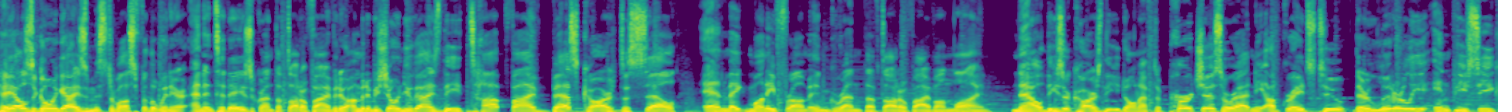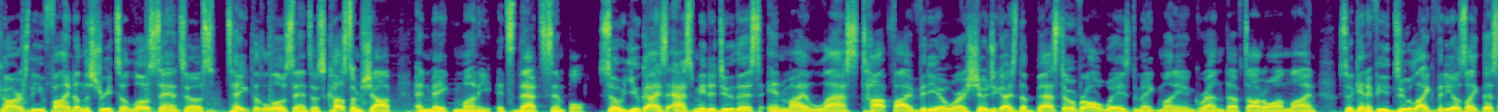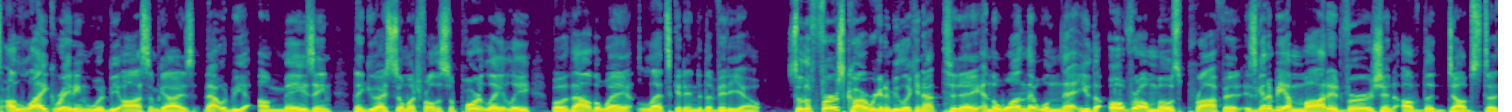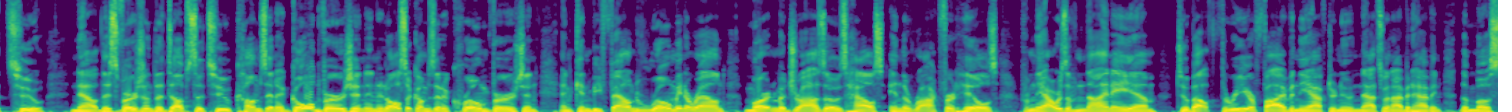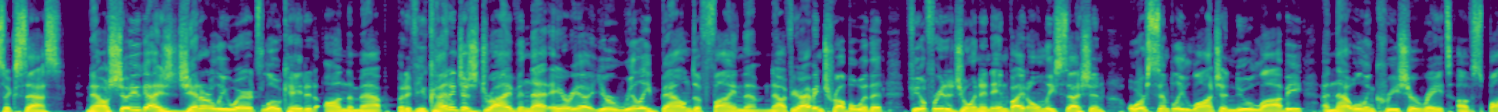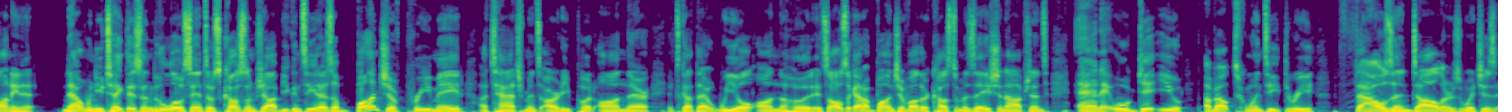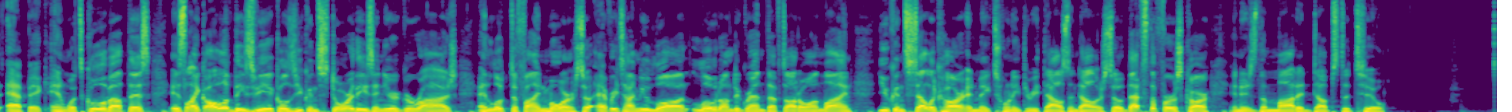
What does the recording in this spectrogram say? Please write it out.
Hey, how's it going guys? Mr. Boss for the win here, and in today's Grand Theft Auto 5 video, I'm going to be showing you guys the top 5 best cars to sell and make money from in Grand Theft Auto 5 Online. Now, these are cars that you don't have to purchase or add any upgrades to. They're literally NPC cars that you find on the streets of Los Santos, take to the Los Santos custom shop, and make money. It's that simple. So you guys asked me to do this in my last top 5 video where I showed you guys the best overall ways to make money in Grand Theft Auto Online. So again, if you do like videos like this, a like rating would be awesome, guys. That would be amazing. Thank you guys so much for all the support lately. But without the way, let's get into the video. So the first car we're going to be looking at today and the one that will net you the overall most profit is going to be a modded version of the Dubsta 2. Now, this version of the Dubsta 2 comes in a gold version and it also comes in a chrome version and can be found roaming around Martin Madrazo's house in the Rockford Hills from the hours of 9 a.m. to about 3 or 5 in the afternoon. That's when I've been having the most success. Now, I'll show you guys generally where it's located on the map, but if you kind of just drive in that area, you're really bound to find them. Now, if you're having trouble with it, feel free to join an invite-only session or simply launch a new lobby, and that will increase your rates of spawning it. Now, when you take this into the Los Santos custom shop, you can see it has a bunch of pre-made attachments already put on there. It's got that wheel on the hood. It's also got a bunch of other customization options, and it will get you about 23 thousand dollars, which is epic. And what's cool about this is like all of these vehicles, you can store these in your garage and look to find more. So every time you load onto Grand Theft Auto Online, you can sell a car and make twenty three thousand dollars. So that's the first car, and it is the modded Dubsta 2.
